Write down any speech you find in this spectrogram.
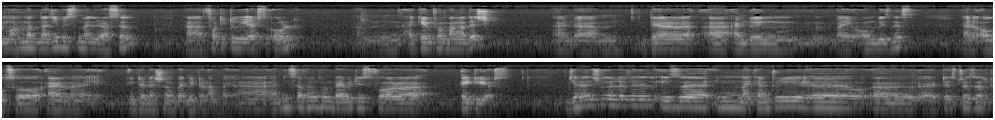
Muhammad Najib Ismail Russell, uh, 42 years old. Um, I came from Bangladesh and um, there uh, I'm doing my own business and also I'm an international badminton umpire. Uh, I've been suffering from diabetes for uh, 8 years. General sugar level is uh, in my country uh, test result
